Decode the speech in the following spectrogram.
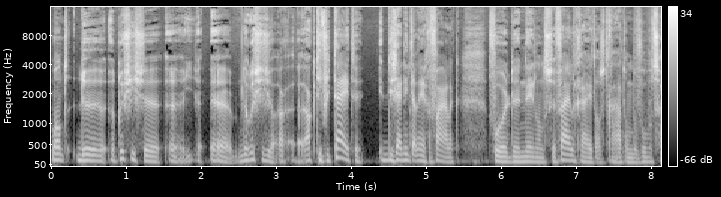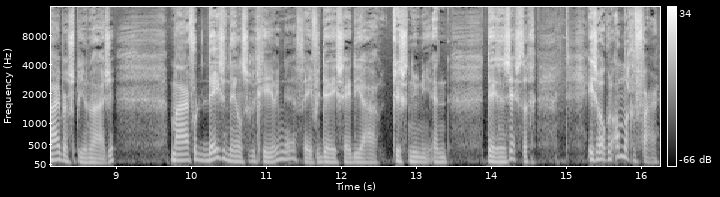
Want de Russische, eh, eh, de Russische activiteiten die zijn niet alleen gevaarlijk voor de Nederlandse veiligheid als het gaat om bijvoorbeeld cyberspionage. Maar voor deze Nederlandse regering, eh, VVD, CDA, ChristenUnie en D66, is er ook een ander gevaar.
